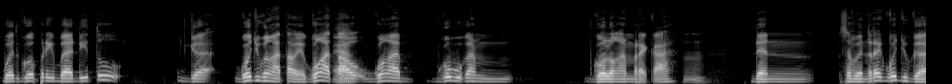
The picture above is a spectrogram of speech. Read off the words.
Buat gue pribadi tuh gak gue juga nggak tahu ya. Gue nggak Ya. tahu. Gue nggak gue bukan golongan mereka Mm. dan sebenarnya gue juga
